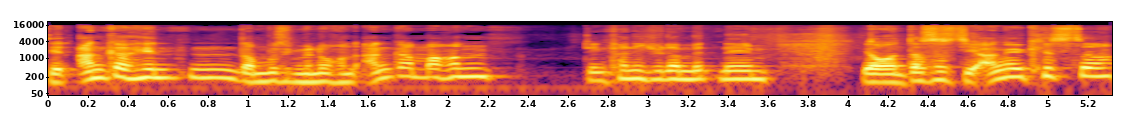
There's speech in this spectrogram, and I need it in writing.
Den Anker hinten, da muss ich mir noch einen Anker machen. Den kann ich wieder mitnehmen. Ja, und das ist die Angelkiste.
